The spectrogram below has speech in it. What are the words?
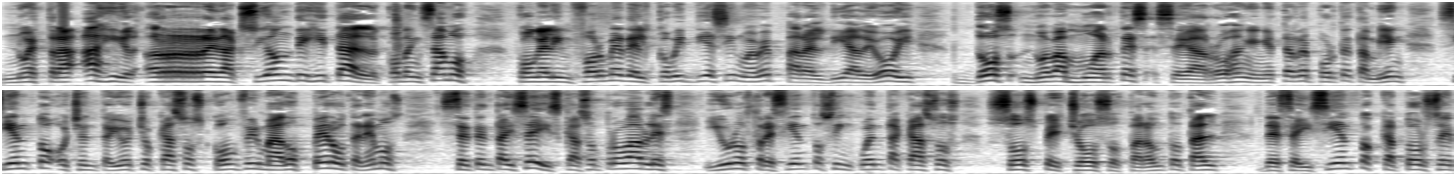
nuestra ágil redacción digital. Comenzamos con el informe del COVID-19 para el día de hoy. Dos nuevas muertes se arrojan en este reporte, también 188 casos confirmados, pero tenemos 76 casos probables y unos 350 casos sospechosos para un total de 614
